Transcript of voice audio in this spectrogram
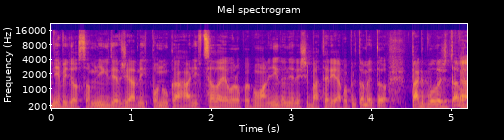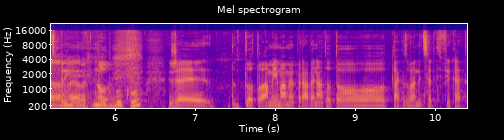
nevidel som nikde v žiadnych ponúkach, ani v celej Európe pomaly nikto nerieši batéria. Popri tom je to tak dôležitá vec pri notebooku, že toto. A my máme práve na toto tzv. certifikát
